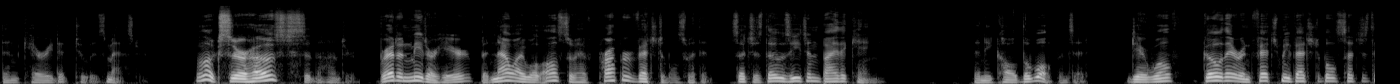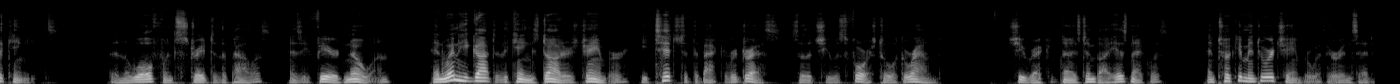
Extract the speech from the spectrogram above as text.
then carried it to his master. Look, sir host, said the hunter, bread and meat are here, but now I will also have proper vegetables with it, such as those eaten by the king. Then he called the wolf and said, Dear wolf, go there and fetch me vegetables such as the king eats. Then the wolf went straight to the palace, as he feared no one, and when he got to the king's daughter's chamber, he titched at the back of her dress, so that she was forced to look around. She recognized him by his necklace, and took him into her chamber with her, and said,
